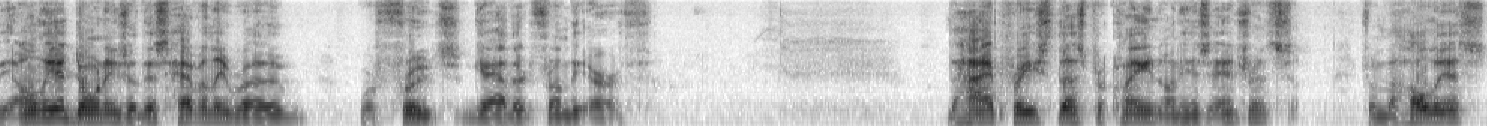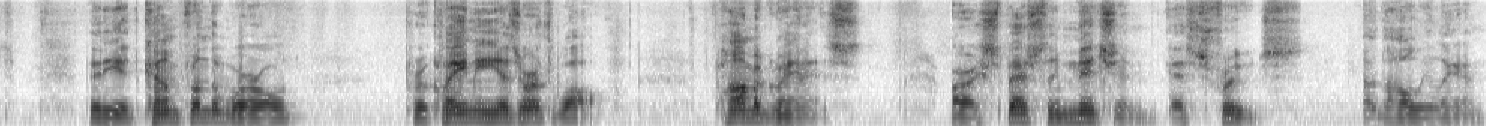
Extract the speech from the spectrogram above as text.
The only adornings of this heavenly robe were fruits gathered from the earth. The high priest thus proclaimed on his entrance from the holiest that he had come from the world, proclaiming his earth walk. Pomegranates are especially mentioned as fruits of the Holy Land.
